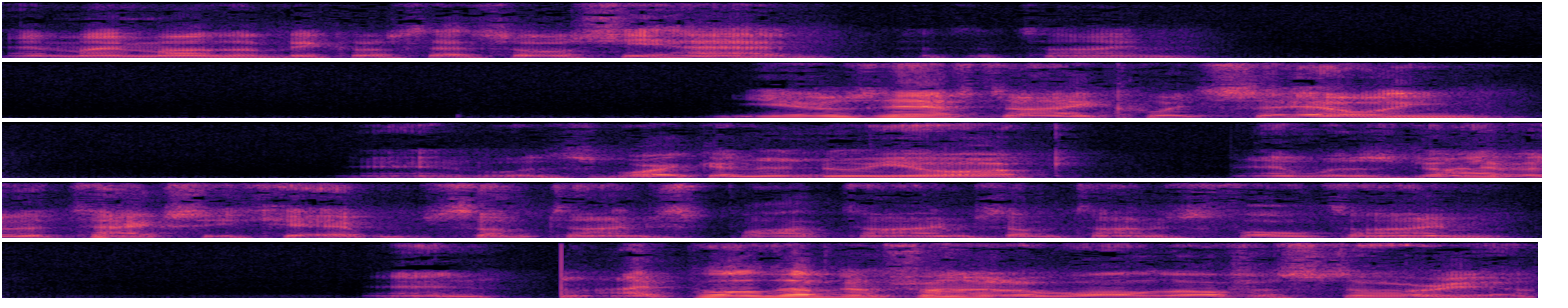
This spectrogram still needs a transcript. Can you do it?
and my mother because that's all she had at the time. Years after I quit sailing and was working in New York and was driving a taxi cab, sometimes part time, sometimes full time. And I pulled up in front of the Waldorf Astoria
